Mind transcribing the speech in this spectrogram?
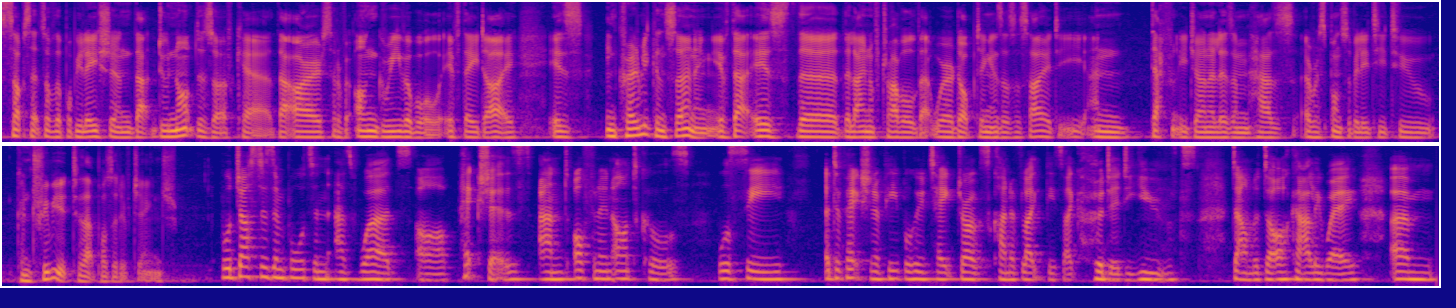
subsets of the population that do not deserve care, that are sort of ungrievable if they die, is incredibly concerning if that is the, the line of travel that we're adopting as a society. And definitely journalism has a responsibility to contribute to that positive change. Well, just as important as words are pictures, and often in articles, we'll see a depiction of people who take drugs kind of like these like hooded youths down a dark alleyway um,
